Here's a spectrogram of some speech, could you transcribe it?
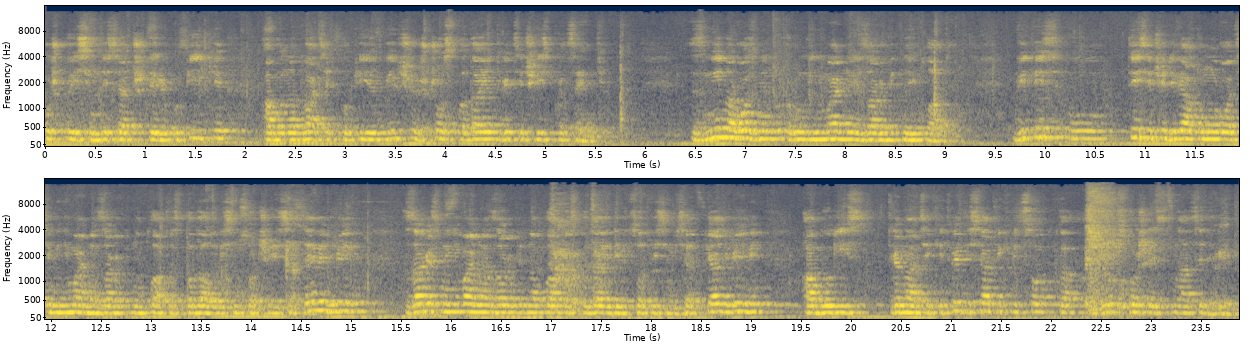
коштує 74 копійки або на 20 копійок більше, що складає 36%. Зміна розміру мінімальної заробітної плати. У 2009 році мінімальна заробітна плата складала 869 гривень, зараз мінімальна заробітна плата складає 985 гривень, або ріст 13,3% або 116 гривень.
